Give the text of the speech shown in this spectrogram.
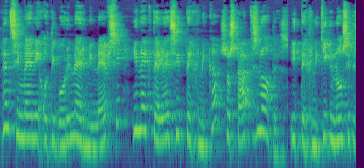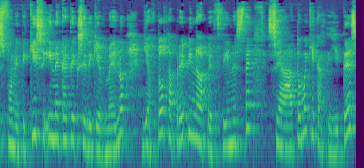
δεν σημαίνει ότι μπορεί να ερμηνεύσει ή να εκτελέσει τεχνικά σωστά τις νότες. Η τεχνική γνώση της φωνητικής είναι κάτι εξειδικευμένο, γι' αυτό θα πρέπει να απευθύνεστε σε άτομα και καθηγητές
